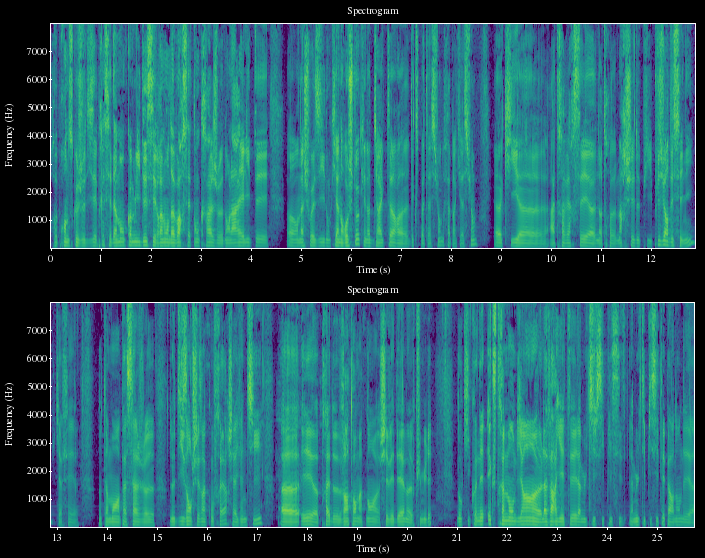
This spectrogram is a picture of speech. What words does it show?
reprendre ce que je disais précédemment, comme l'idée c'est vraiment d'avoir cet ancrage dans la réalité euh, on a choisi donc Yann Rocheteau, qui est notre directeur euh, d'exploitation, de fabrication, euh, qui a traversé notre marché depuis plusieurs décennies, qui a fait notamment un passage de 10 ans chez un confrère, chez Iventi, et près de 20 ans maintenant chez VDM cumulé. Donc il connaît extrêmement bien la variété, la multiplicité, la multiplicité pardon, des,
